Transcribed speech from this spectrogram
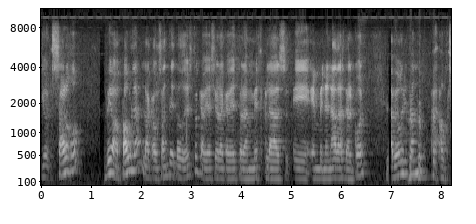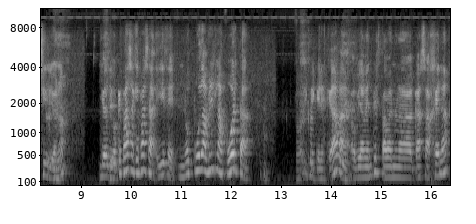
Yo salgo, veo a Paula, la causante de todo esto, que había sido la que había hecho las mezclas eh, envenenadas de alcohol. La veo gritando "A- auxilio, ¿no? Yo digo, ¿qué pasa? ¿Qué pasa? Y dice, no puedo abrir la puerta. ¿Y qué quieres que haga? Obviamente estaba en una casa ajena,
